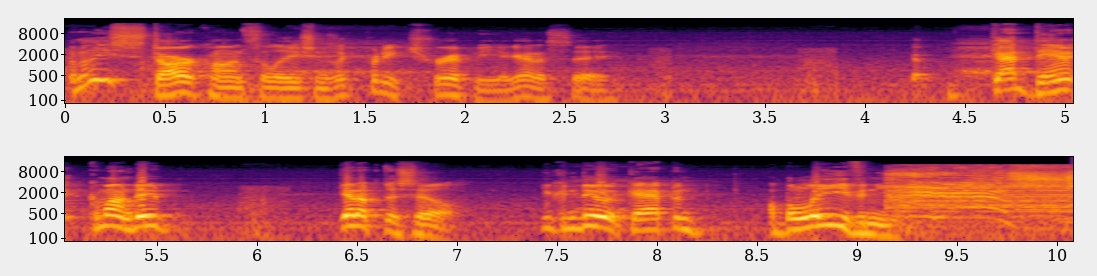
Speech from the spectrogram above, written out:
Some of these star constellations look pretty trippy, I gotta say. God damn it. Come on, dude. Get up this hill. You can do it, Captain. I believe in you. Yes!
